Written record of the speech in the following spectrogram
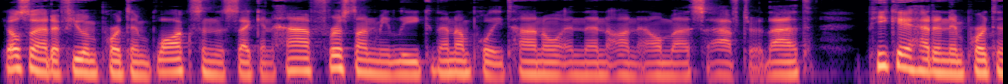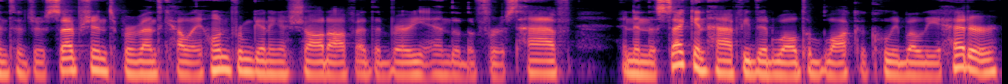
He also had a few important blocks in the second half, first on Milik, then on Politano, and then on Elmas after that. Piqué had an important interception to prevent Callejon from getting a shot off at the very end of the first half, and in the second half he did well to block a Koulibaly header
